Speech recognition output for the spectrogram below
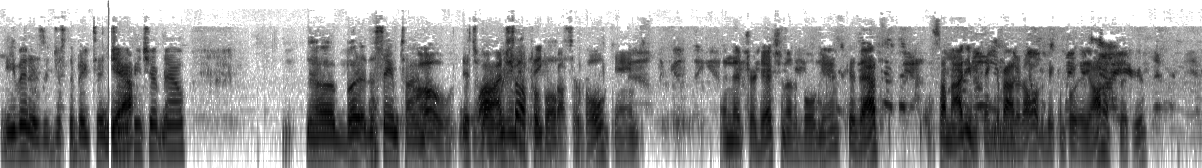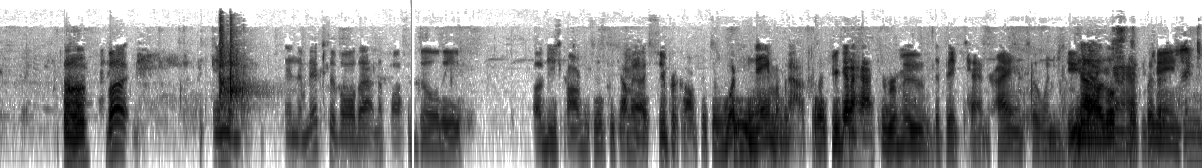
Even is it just the Big Ten Yeah. championship now? Uh, but at the same time, Oh, it's wow! We're didn't still even think football, about so- the bowl games and the tradition of the bowl games because that's something I didn't even think about at all. To be completely honest with you, uh-huh. but in the in the mix of all that and the possibility of these conferences becoming like super conferences, what do you name them now? Because like you're gonna have to remove the Big Ten, right? And so when you do No, that, you're gonna have to with it. change.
